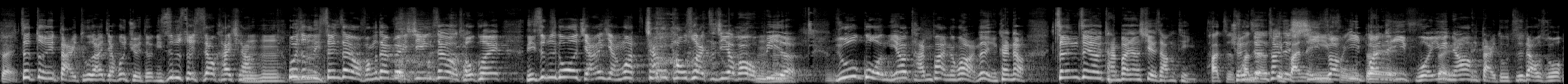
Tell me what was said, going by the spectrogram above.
对这对于歹徒来讲会觉得你是不是随时要开枪？嗯为什么你身上有防弹背心，身上有头盔？你是不是跟我讲一讲话，枪掏出来直接要把我毙了？嗯如果你要谈判的话，那你看到真正要谈判像谢长廷，他只全身穿着西装、一般的衣服，因为你要让歹徒知道说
